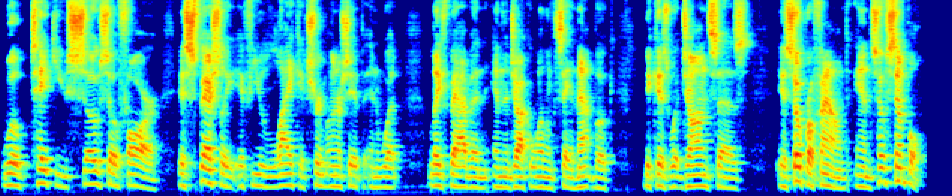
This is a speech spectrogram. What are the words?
will take you so, so far, especially if you like extreme ownership and what Leif Babin and then Jocko Willink say in that book, because what John says is so profound and so simple,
